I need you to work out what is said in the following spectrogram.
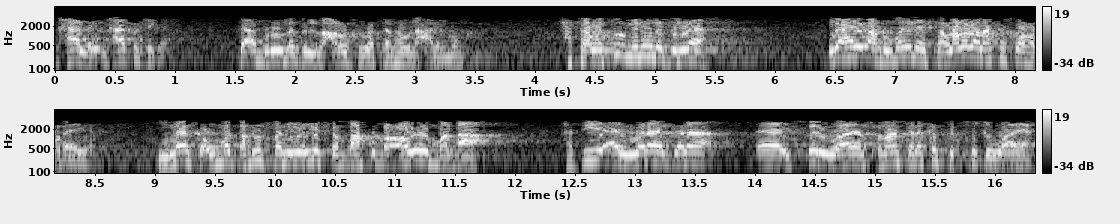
Maxaa ku xiga? Ta'muruuna bilmacruufi watanhawna cani lmunkar xataa watu'minuuna billah. Ilaahay baa rumaynaysa labadana ka soo horreeya iimaanka ummadda rifan iyo lisan baa ku dhaco wuu madhaa. Haddii ay wanaaggana isfari waayaan xumaantana ka siqsiqi waayaan.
